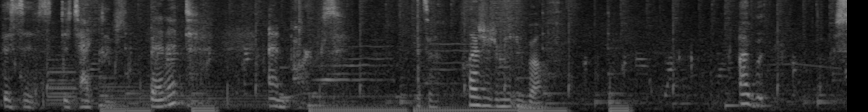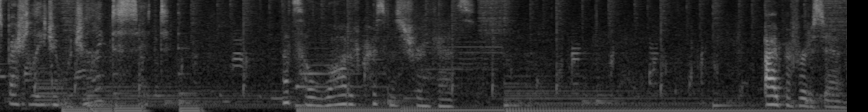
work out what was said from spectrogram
this is Detectives Bennett and Parks. It's a pleasure to meet you both. Uh, but, Special Agent, would you like to sit? That's a lot of Christmas trinkets. I prefer to stand.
